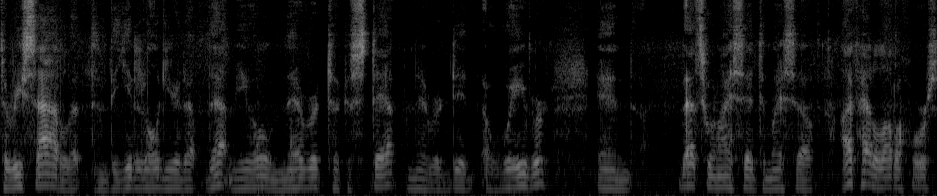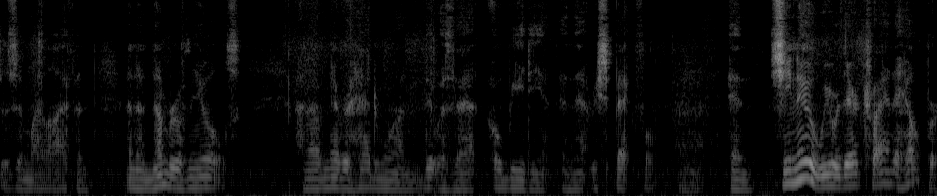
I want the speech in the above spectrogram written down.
to resaddle it and to get it all geared up. That mule never took a step, never did a waver, and that's when I said to myself, I've had a lot of horses in my life and, and a number of mules, and I've never had one that was that obedient and that respectful. And she knew we were there trying to help her.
